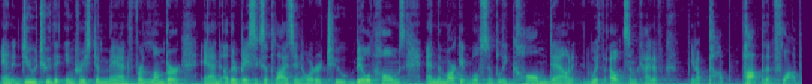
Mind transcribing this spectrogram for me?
and due to the increased demand for lumber and other basic supplies in order to build homes, and the market will simply calm down without some kind of you know, pop, pop, then flop.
